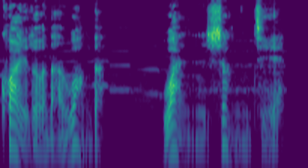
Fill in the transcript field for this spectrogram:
快乐难忘的万圣节。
